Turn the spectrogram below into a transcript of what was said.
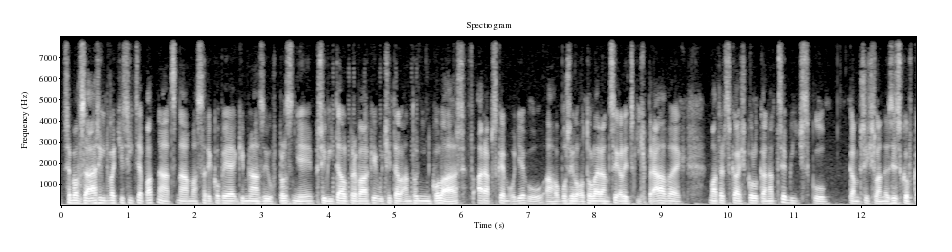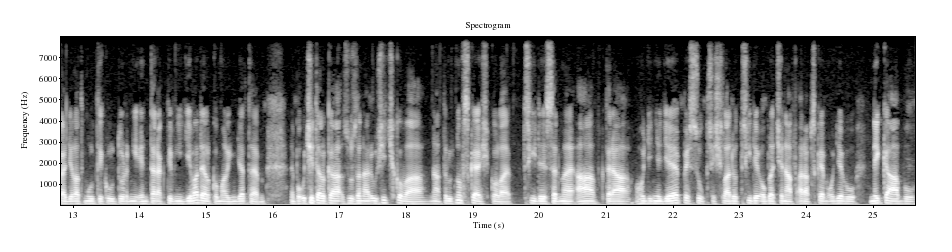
Třeba v září 2015 na Masarykově gymnáziu v Plzni přivítal prváky učitel Antonín Kolář v arabském oděvu a hovořil o toleranci a lidských právech. Mateřská školka na Třebíčsku kam přišla neziskovka dělat multikulturní interaktivní divadelko malým dětem, nebo učitelka Zuzana Růžičková na Trutnovské škole třídy 7a, která hodině dějepisu přišla do třídy oblečená v arabském oděvu nikábu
